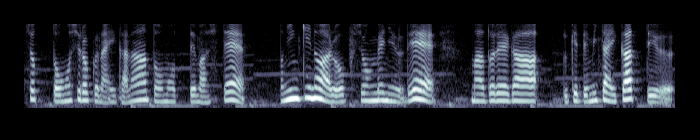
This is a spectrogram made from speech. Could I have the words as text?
ちょっと面白くないかなと思ってまして人気のあるオプションメニューで、まあ、どれが受けてみたいかっていう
